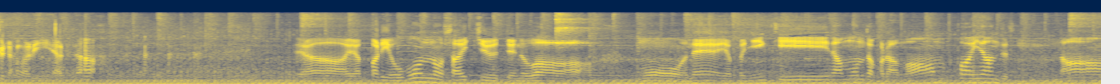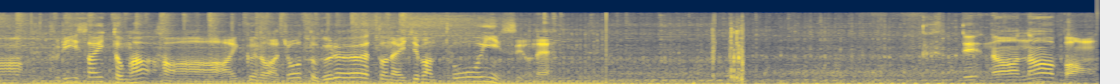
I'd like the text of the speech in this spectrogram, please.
暗がりになるな。ややっぱりお盆の最中っていうのはもうねやっぱり人気なもんだから満杯なんですもんな。フリーサイトが 行くのはちょっとぐるっとね一番遠いんですよね。で7番。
